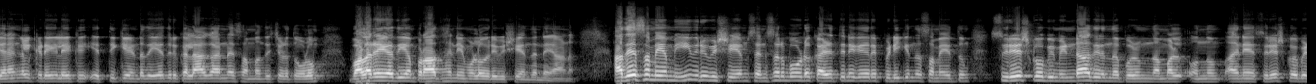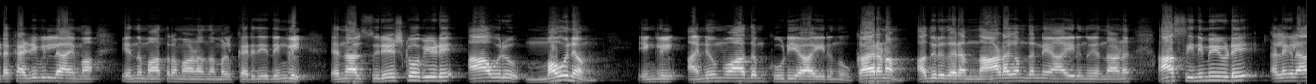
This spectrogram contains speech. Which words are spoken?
ജനങ്ങൾക്കിടയിലേക്ക് എത്തിക്കേണ്ടത് ഏതൊരു കലാകാരനെ സംബന്ധിച്ചിടത്തോളം വളരെയധികം പ്രാധാന്യമുള്ള ഒരു വിഷയം തന്നെയാണ്. അതേസമയം ഈ ഒരു വിഷയം സെൻസർ ബോർഡ് കഴുത്തിന് കയറി പിടിക്കുന്ന സമയത്തും സുരേഷ് ഗോപി മിണ്ടാതിരുന്നപ്പോഴും നമ്മൾ ഒന്നും അതിനെ സുരേഷ് ഗോപിയുടെ കഴിവില്ലായ്മ എന്ന് മാത്രമാണ് നമ്മൾ കരുതിയതെങ്കിൽ. എന്നാൽ സുരേഷ് ഗോപിയുടെ ആ ഒരു മൗനം എങ്കിൽ അനുവാദം കൂടിയായിരുന്നു. കാരണം അതൊരു തരം നാടകം തന്നെ ആയിരുന്നു എന്നാണ് ആ സിനിമയുടെ അല്ലെങ്കിൽ ആ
